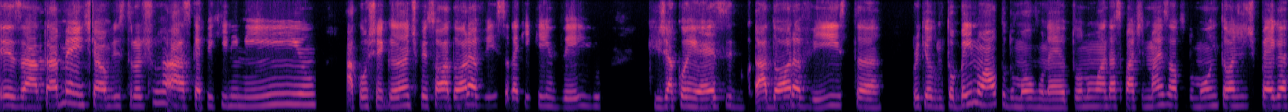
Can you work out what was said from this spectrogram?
Exatamente, é um bistrô de churrasco, é pequenininho, aconchegante, o pessoal adora a vista daqui, quem veio, que já conhece, adora a vista, porque eu tô bem no alto do morro, né? Eu tô numa das partes mais altas do morro, então a gente pega,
